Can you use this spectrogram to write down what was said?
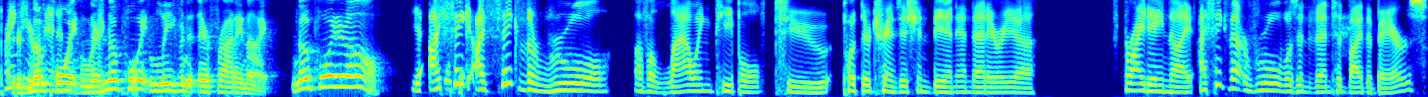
bring There's no in the point. There's no point in leaving it there Friday night. No point at all. Yeah, I think I think the rule of allowing people to put their transition bin in that area Friday night, I think that rule was invented by the Bears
